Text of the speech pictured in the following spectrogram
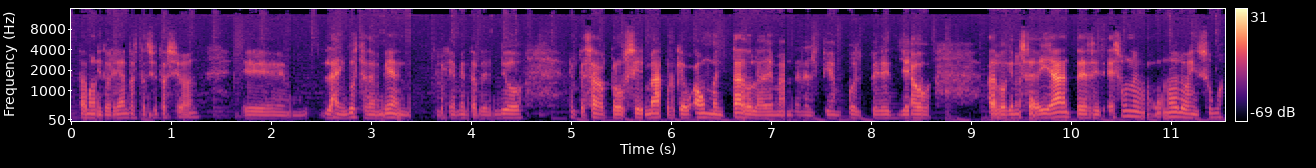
están monitoreando esta situación, eh, la industria también, lógicamente aprendió, empezar a producir más porque ha aumentado la demanda en el tiempo, el pellet ya algo que no se veía antes, es decir, es uno de los insumos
